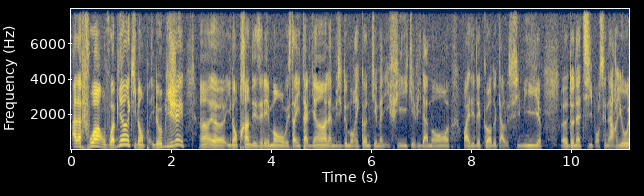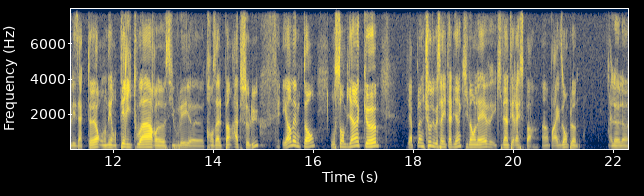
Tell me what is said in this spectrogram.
à la fois, on voit bien qu'il il est obligé. Hein, euh, il emprunte des éléments au western italien, la musique de Morricone qui est magnifique, évidemment. On parlait des décors de Carlo Simi, euh, Donati pour le scénario, les acteurs. On est en territoire, euh, si vous voulez, transalpin absolu. Et en même temps, on sent bien qu'il y a plein de choses du western italien qui l'enlèvent et qui l'intéressent pas. Hein. Par exemple, le,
